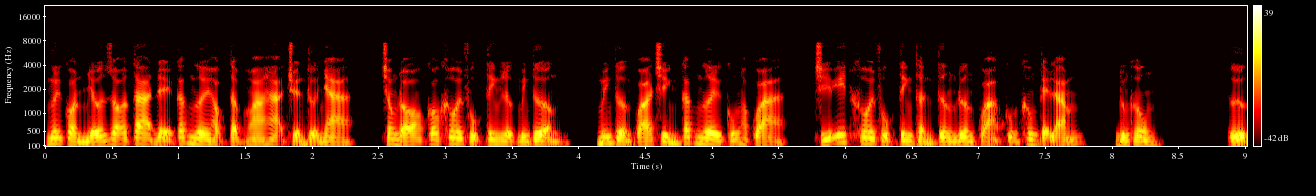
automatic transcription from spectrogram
ngươi còn nhớ rõ ta để các ngươi học tập hoa hạ truyền thừa nhà trong đó có khôi phục tinh lực minh tưởng minh tưởng quá trình các ngươi cũng học qua, chí ít khôi phục tinh thần tương đương quả cũng không tệ lắm, đúng không? Ừ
